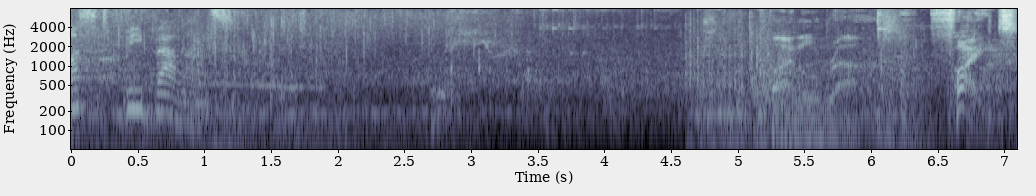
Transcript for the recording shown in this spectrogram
must be balance. Final round. Fight!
